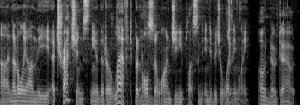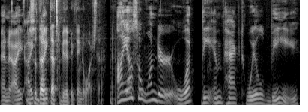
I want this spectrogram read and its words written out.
Uh, not only on the attractions you know that are left, but also on Genie Plus and individual Lightning Lane. oh no doubt. And I, I, so that, I, that's gonna be the big thing to watch there. Yeah. I also wonder what the impact will be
